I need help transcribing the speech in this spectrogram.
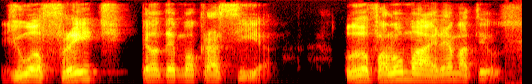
de uma frente pela democracia. Lula falou mais, né, Matheus?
